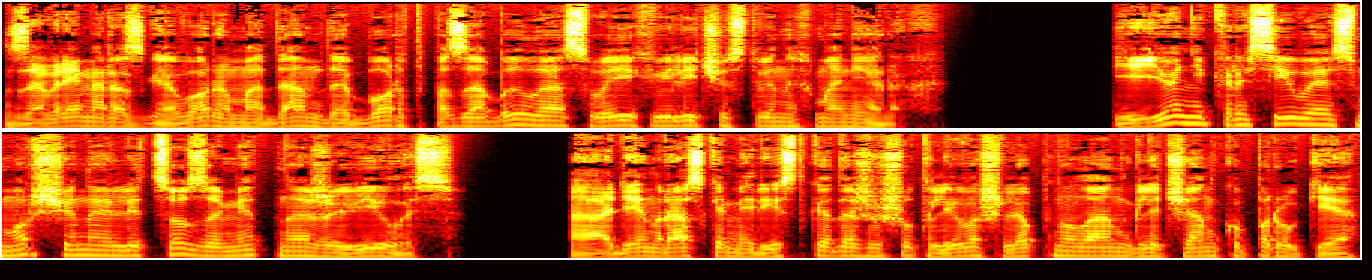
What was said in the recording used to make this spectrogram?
За время разговора мадам де Борт позабыла о своих величественных манерах. Ее некрасивое сморщенное лицо заметно оживилось а один раз камеристка даже шутливо шлепнула англичанку по руке.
